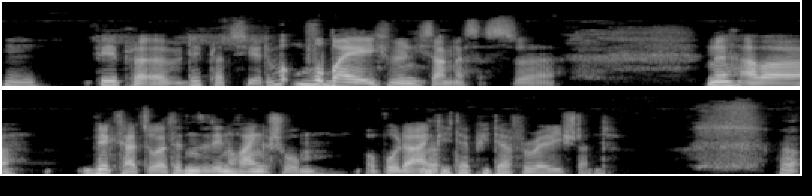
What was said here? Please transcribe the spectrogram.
hm. fehlpla äh, deplatziert. Wo, wobei, ich will nicht sagen, dass das, äh, ne, aber wirkt halt so, als hätten sie den noch reingeschoben. Obwohl da eigentlich der Peter Farrelly stand. Ja.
